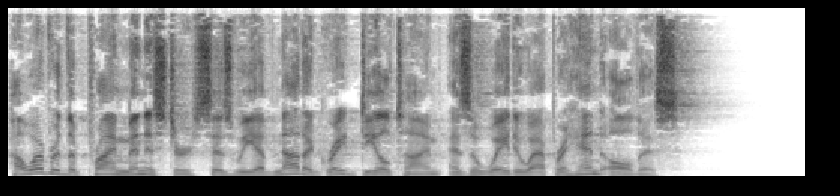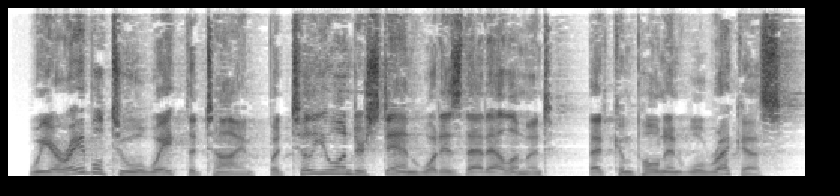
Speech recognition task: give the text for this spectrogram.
However the Prime Minister says we have not a great deal time as a way to apprehend all this. We are able to await the time, but till you understand what is that element, that component will wreck us.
